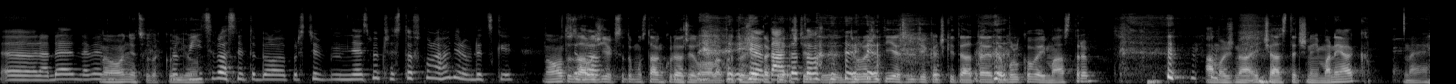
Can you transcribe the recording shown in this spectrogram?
uh, na den, nevím. No, něco takového. No, víc vlastně to bylo, prostě měli jsme přes stovku na hodinu vždycky. No, to Třeba... záleží, jak se tomu stánku dařilo, ale protože jo, taky ještě to... důležitý je říct, že kačky táta je tabulkový master a možná i částečný maniak. Ne,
